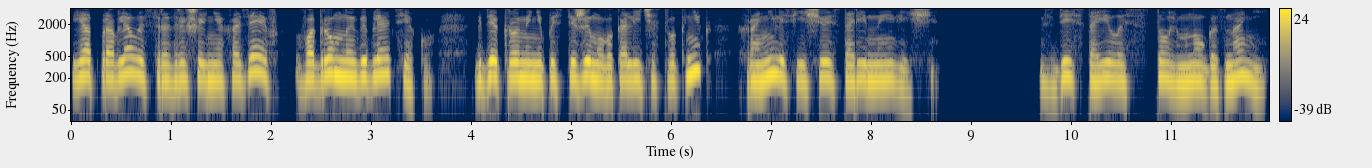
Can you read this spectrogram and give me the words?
я отправлялась с разрешения хозяев в огромную библиотеку, где кроме непостижимого количества книг хранились еще и старинные вещи. Здесь стоилось столь много знаний.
